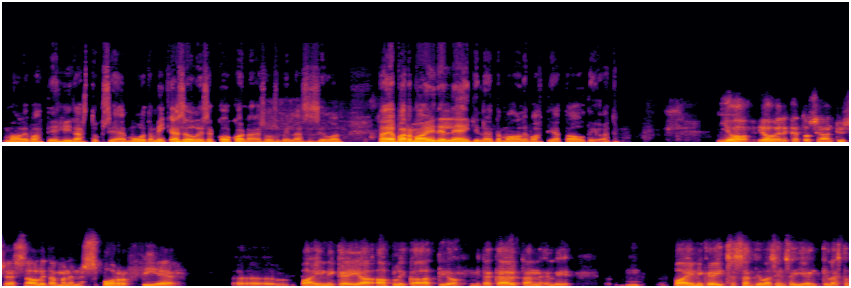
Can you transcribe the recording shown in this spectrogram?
maalivahtien hidastuksia ja muuta. Mikä se mm. oli se kokonaisuus, millä sä silloin, tai varmaan edelleenkin noita maalivahtia taltioita? Joo, joo, eli tosiaan kyseessä oli tämmöinen Sporfie painike ja applikaatio, mitä käytän, eli painike itsessään tilasin sen Jenkkilästä,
